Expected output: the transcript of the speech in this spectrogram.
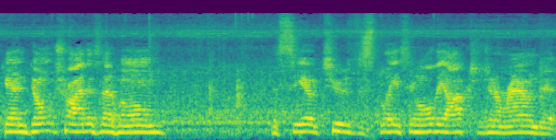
Again, don't try this at home. The CO2 is displacing all the oxygen around it.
